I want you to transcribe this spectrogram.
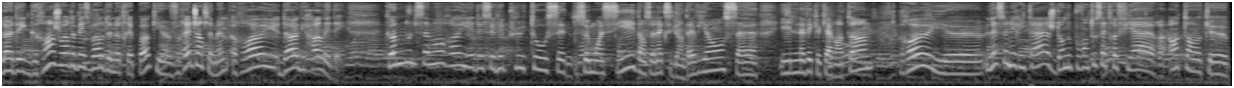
l'un des grands joueurs de baseball de notre époque et un vrai gentleman, Roy Doug Holliday. Comme nous le savons, Roy est décédé plus tôt ce mois-ci dans un accident d'avion. Il n'avait que 40 ans. Roy euh, laisse un héritage dont nous pouvons tous être fiers en tant que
